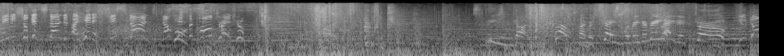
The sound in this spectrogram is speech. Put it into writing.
Maybe she'll get stunned if I hit it! She's stunned! Now hit the cauldron! Spring gun! I'm ashamed we're even related, girl! You don't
